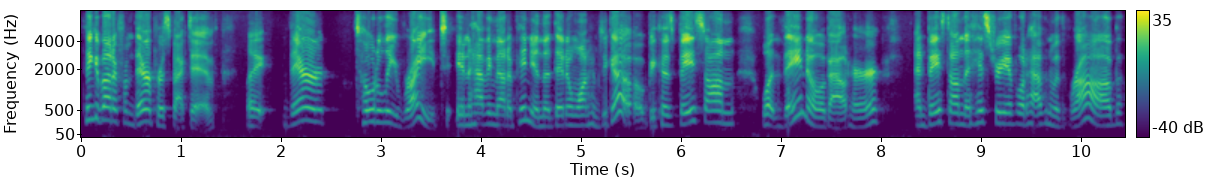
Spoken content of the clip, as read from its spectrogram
think about it from their perspective. Like they're totally right in having that opinion that they don't want him to go because based on what they know about her and based on the history of what happened with Robb,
